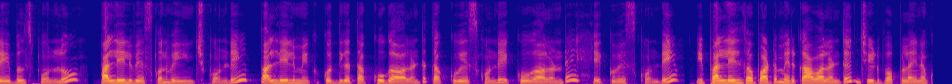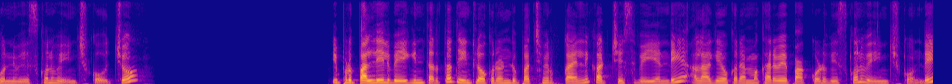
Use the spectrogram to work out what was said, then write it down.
టేబుల్ స్పూన్లు పల్లీలు వేసుకొని వేయించుకోండి. పల్లీలు మీకు కొద్దిగా తక్కువ కావాలంటే తక్కువ వేసుకోండి ఎక్కువ కావాలంటే ఎక్కువ వేసుకోండి. ఈ పల్లీలతో పాటు మీరు కావాలంటే జీడిపప్పులైనా కొన్ని వేసుకొని వేయించుకోవచ్చు. ఇప్పుడు పల్లీలు వేగిన తర్వాత దీంట్లో ఒక రెండు పచ్చిమిరపకాయలని కట్ చేసి వేయండి. అలాగే ఒక రెమ్మ కరివేపాకు కూడా వేసుకొని వేయించుకోండి.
